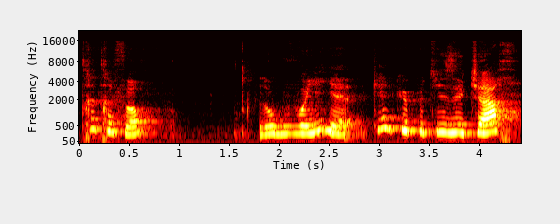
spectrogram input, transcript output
très très fort. Donc vous voyez, il y a quelques petits écarts.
